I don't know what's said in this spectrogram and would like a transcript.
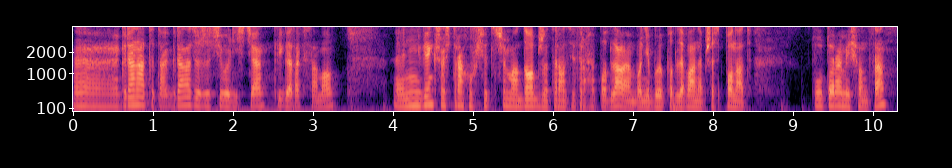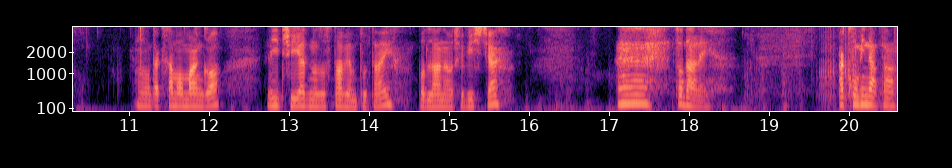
Eee, granaty tak, granaty rzuciły liście, figa tak samo. Eee, większość trachów się trzyma dobrze, teraz je trochę podlałem, bo nie były podlewane przez ponad półtora miesiąca. No, tak samo mango. Liczy jedno zostawiam tutaj, podlane oczywiście. Co dalej? Akuminata.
